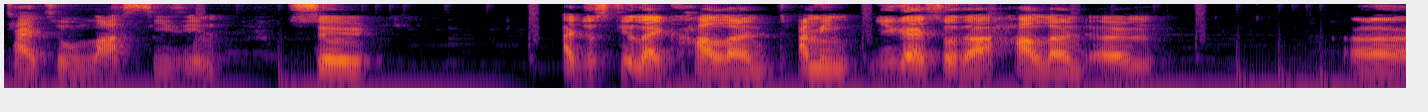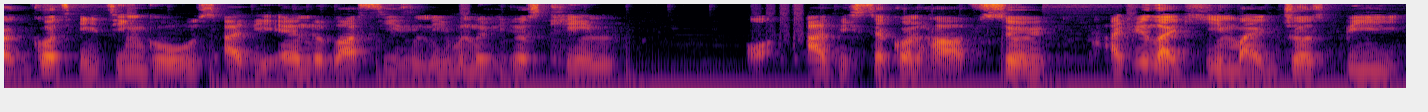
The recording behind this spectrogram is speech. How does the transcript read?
title last season. So I just feel like Haaland. I mean, you guys saw that Haaland um uh got 18 goals at the end of last season, even though he just came at the second half. So I feel like he might just be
